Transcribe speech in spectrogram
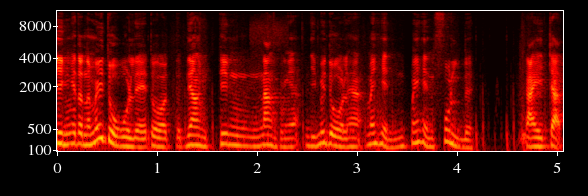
ยิงไอ้ตัวนั้นไม่โดนเลยตัวนั่งที่นั่งตรงเนี้ยยิงไม่โดนเลยฮะ ไม่เห็นไม่เห็นฝุ่นเลย ไกลจัด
